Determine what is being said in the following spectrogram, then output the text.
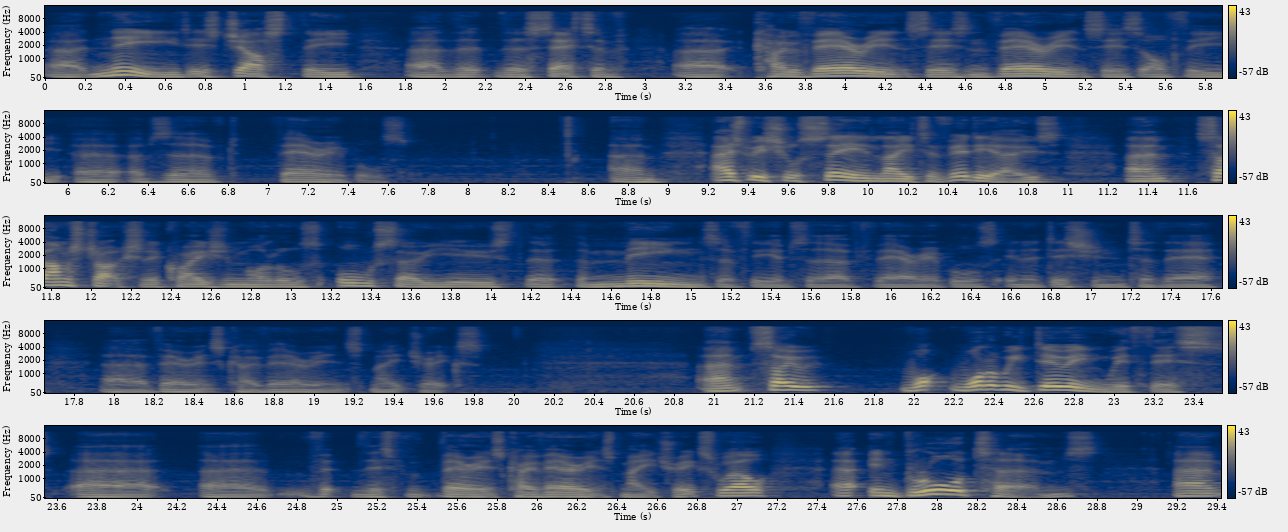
uh, need is just the, the, the, set of covariances and variances of the observed variables. Um, as we shall see in later videos, um, some structured equation models also use the, the means of the observed variables in addition to their uh, variance covariance matrix. Um, so what, what are we doing with this, uh, uh, this variance covariance matrix? Well, uh, in broad terms, um,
